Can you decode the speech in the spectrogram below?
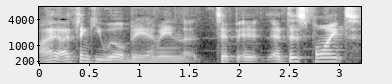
I, I think you will be. I mean, tip at this point,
